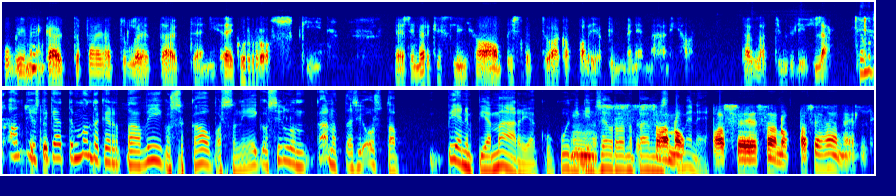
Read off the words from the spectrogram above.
kun viimeinen käyttöpäivä tulee täyteen, niin ei kun roskiin. Esimerkiksi lihaa on pistetty aika paljonkin menemään ihan tällä tyylillä. No, mutta Antti, jos te käytte monta kertaa viikossa kaupassa, niin eikö silloin kannattaisi ostaa pienempiä määriä, kun kuitenkin seuraavana päivänä sitten menee? Mm, Sanoppa se, sanoppa se hänelle.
